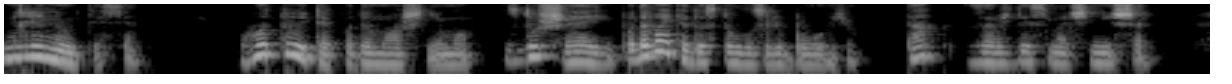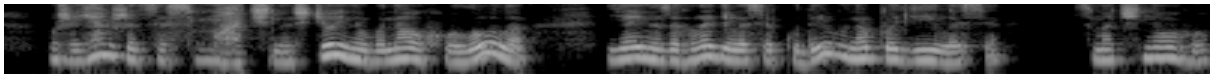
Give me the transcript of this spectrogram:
Не лінуйтеся, готуйте по-домашньому, з душею, подавайте до столу з любов'ю. Так завжди смачніше. Боже, як же це смачно! Щойно вона охолола, я й не загледілася, куди вона поділася. Смачного!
